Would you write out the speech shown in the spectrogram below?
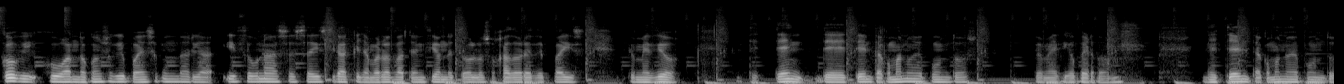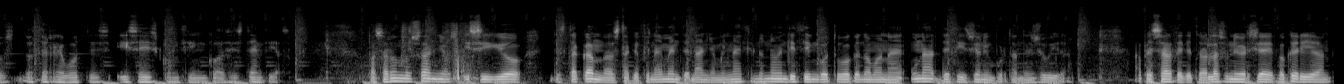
Kobe, jugando con su equipo en secundaria, hizo unas estadísticas que llamaron la atención de todos los jugadores del país. Promedió de 30,9 puntos, promedió, perdón, de 30,9 puntos, 12 rebotes y 6,5 asistencias. Pasaron dos años y siguió destacando hasta que finalmente en el año 1995 tuvo que tomar una, decisión importante en su vida. A pesar de que todas las universidades lo querían,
